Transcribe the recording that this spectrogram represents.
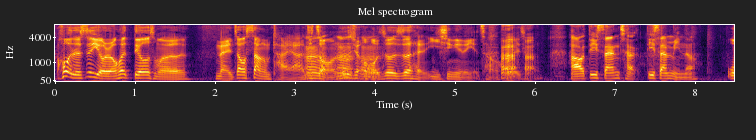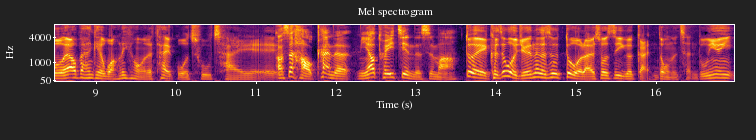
或者是有人会丢什么奶罩上台啊这种，嗯、就是觉得我这是很异性恋的演唱会这样。好，第三场第三名呢？我要颁给王力宏的泰国出差，耶，哦，是好看的，你要推荐的是吗？对，可是我觉得那个是对我来说是一个感动的程度，因为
